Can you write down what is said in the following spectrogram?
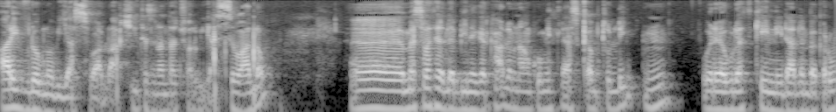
አሪፍ vlog ነው ብዬ አስባለሁ። Actually ተዝናንታችኋል ብዬ አስባለሁ። መስራት ያለብኝ ነገር ካለ ምናምን comment ላይ አስቀምጡልኝ። ወደ ሁለት K እንሄዳለን በቅርቡ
